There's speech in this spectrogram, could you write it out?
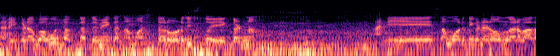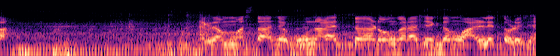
तर इकडं बघू शकता तुम्ही कसा मस्त रोड दिसतोय इकडनं. आणि समोर तिकडे डोंगर बघा. एकदम मस्त असे उन्हाळ्यात डोंगर असे एकदम वाढलेत थोडेसे.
